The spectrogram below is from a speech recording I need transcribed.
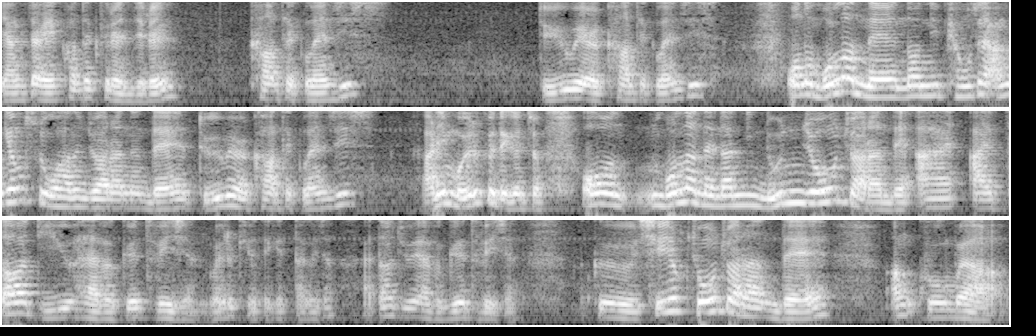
양짝에 컨택트 렌즈를 contact lenses. Do you wear contact lenses? 어, 너 몰랐네. 넌 네 평소에 안경 쓰고 하는 줄 알았는데. Do you wear contact lenses? 아니 뭐 이렇게 되겠죠. 어 몰랐네. 난 네 눈 좋은 줄 알았는데. I I thought you have a good vision. 뭐 이렇게 되겠다, 그죠? I thought you have a good vision. 그 시력 좋은 줄 알았는데, 아, 그 뭐야,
